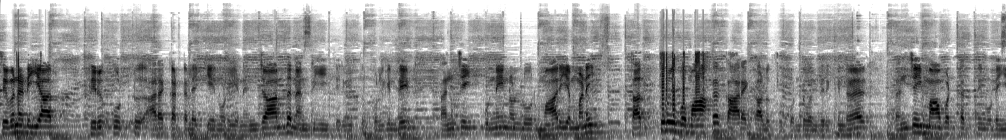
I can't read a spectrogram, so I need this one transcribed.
சிவனடியார் திருக்கூட்டு அறக்கட்டளைக்கு என்னுடைய நெஞ்சார்ந்த நன்றியை தெரிவித்துக் கொள்கின்றேன். தஞ்சை புன்னைநல்லூர் மாரியம்மனை தத்ரூபமாக காரைக்காலுக்கு கொண்டு வந்திருக்கின்றனர். தஞ்சை மாவட்டத்தினுடைய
